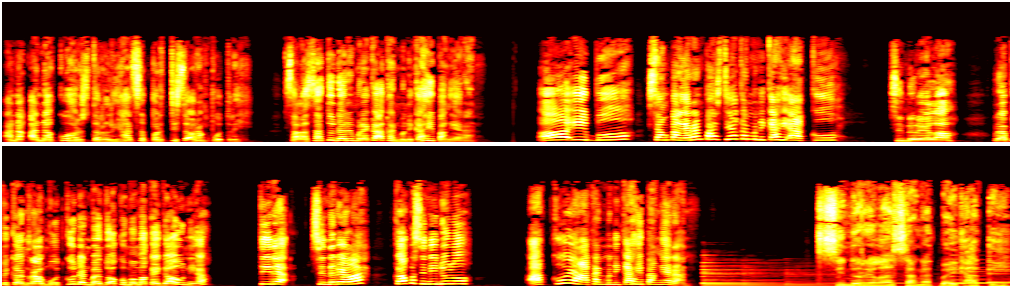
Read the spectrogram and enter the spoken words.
Anak-anakku harus terlihat seperti seorang putri. Salah satu dari mereka akan menikahi pangeran. Oh, ibu, sang pangeran pasti akan menikahi aku. Cinderella, rapikan rambutku dan bantu aku memakai gaun ya. Tidak, Cinderella, kau ke sini dulu. Aku yang akan menikahi pangeran. Cinderella sangat baik hati.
